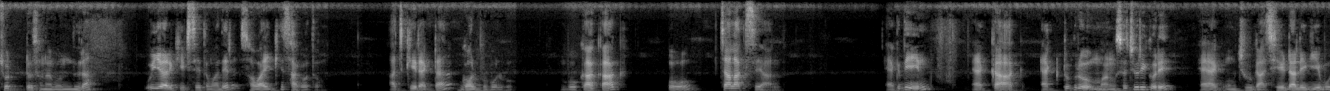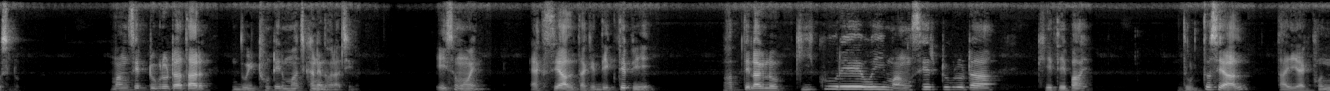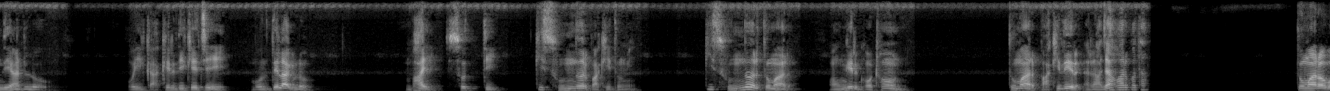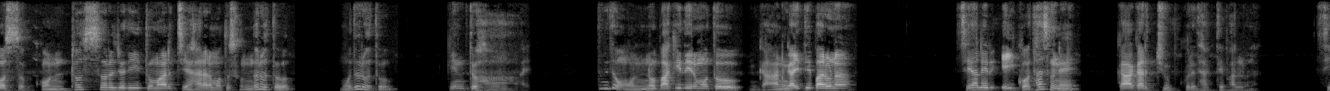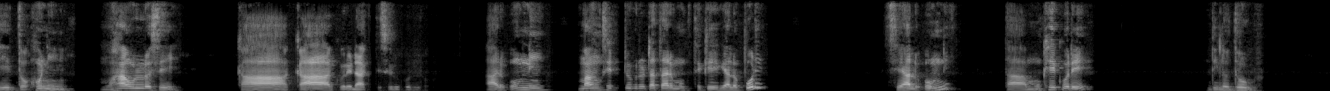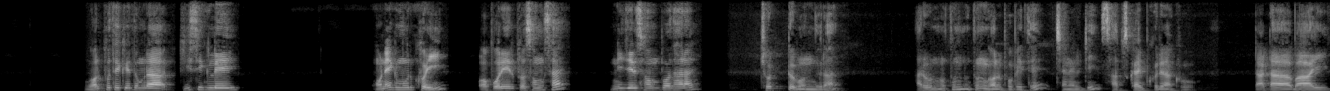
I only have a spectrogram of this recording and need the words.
ছোট্ট সোনা বন্ধুরা উই আর কিডসে তোমাদের সবাইকে স্বাগত। আজকের একটা গল্প বলব। বোকা কাক ও চালাক শেয়াল। একদিন এক কাক এক টুকরো মাংস চুরি করে এক উঁচু গাছের ডালে গিয়ে বসল। মাংসের টুকরোটা তার দুই ঠোঁটের মাঝখানে ধরা ছিল। এই সময় এক শেয়াল তাকে দেখতে পেয়ে ভাবতে লাগল, কি করে ওই মাংসের টুকরোটা খেতে পায়? ধূর্ত শেয়াল তাই এক ফন্দি আঁটলো। ওই কাকের দিকে চেয়ে বলতে লাগল, ভাই, সত্যি, কি সুন্দর পাখি তুমি। কি সুন্দর তোমার অঙ্গের গঠন। তোমার পাখিদের রাজা হওয়ার কথা। তোমার অবশ্য কণ্ঠস্বর যদি তোমার চেহারার মতো সুন্দর হতো, মধুর হতো, কিন্তু হায়, তুমি তো অন্য পাখিদের মতো গান গাইতে পারো না। শেয়ালের এই কথা শুনে কাক আর চুপ করে থাকতে পারল না। সে তখনই মহা উল্লাসে কা কা করে ডাকতে শুরু করল। আর অমনি মাংসের টুকরোটা তার মুখ থেকে গেল পড়ে। শেয়াল অমনি তা মুখে করে দিল দৌড়। গল্প থেকে তোমরা কি শিখলে? অনেক মূর্খই অপরের প্রশংসায় নিজের সম্পদ হারায়। ছোট্ট বন্ধুরা, আরও নতুন নতুন গল্প পেতে চ্যানেলটি সাবস্ক্রাইব করে রাখো। Tata bye.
